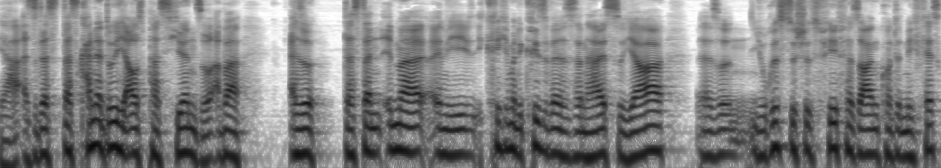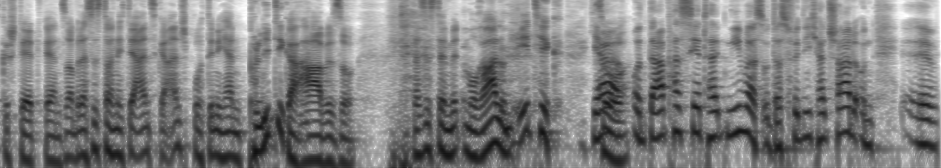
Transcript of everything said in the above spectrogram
ja, also das, das kann ja durchaus passieren, so, aber also, dass dann immer irgendwie, ich kriege immer die Krise, wenn es dann heißt, so, ja, also ein juristisches Fehlversagen konnte nicht festgestellt werden. So, aber das ist doch nicht der einzige Anspruch, den ich an Politiker habe. So, was ist denn mit Moral und Ethik? ja, so. und da passiert halt nie was und das finde ich halt schade. Und äh,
